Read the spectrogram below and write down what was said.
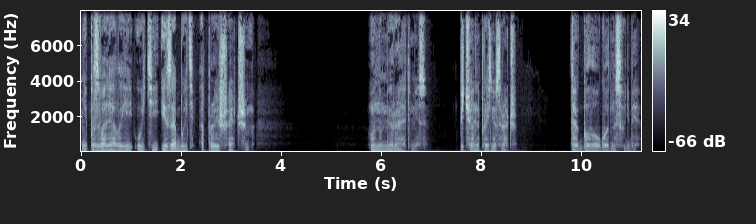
не позволяла ей уйти и забыть о происшедшем. «Он умирает, мисс», — печально произнес Радж. «Так было угодно судьбе».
